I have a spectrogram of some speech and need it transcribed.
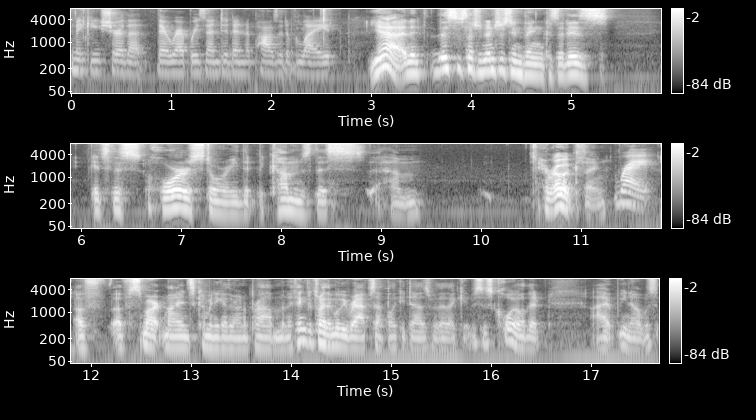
making sure that they're represented in a positive light. Yeah, and it, this is such an interesting thing because it is, it's this horror story that becomes this um, heroic thing Right. of of smart minds coming together on a problem. And I think that's why the movie wraps up like it does, where they're like, it was this coil that I, you know, was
